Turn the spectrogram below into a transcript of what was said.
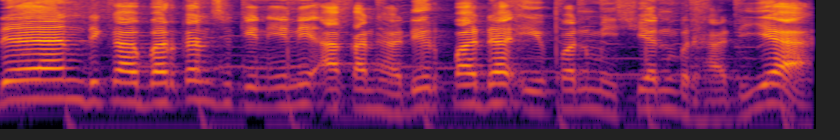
Dan dikabarkan skin ini akan hadir pada event mission berhadiah.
